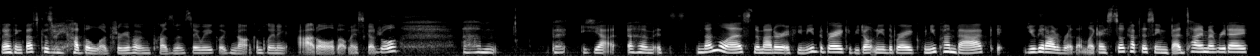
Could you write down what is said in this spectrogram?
And I think that's because we had the luxury of having President's Day week, like not complaining at all about my schedule. Um, but yeah, um, it's nonetheless, no matter if you need the break, if you don't need the break, when you come back, it, you get out of rhythm. Like I still kept the same bedtime every day,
